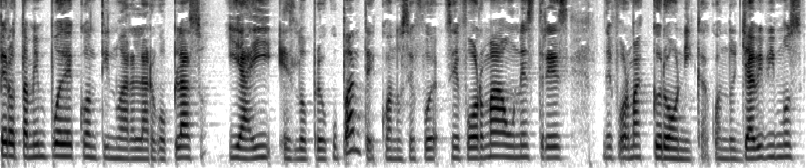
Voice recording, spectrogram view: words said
pero también puede continuar a largo plazo. Y ahí es lo preocupante, cuando se, se forma un estrés de forma crónica, cuando ya vivimos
